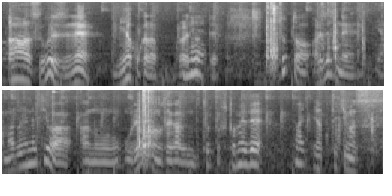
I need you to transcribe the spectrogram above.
が、ああすごいですね。宮古から来られたって、ちょっとあれですね山鳥の木はあの折れる可能性があるんでちょっと太めではい。やってきます。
